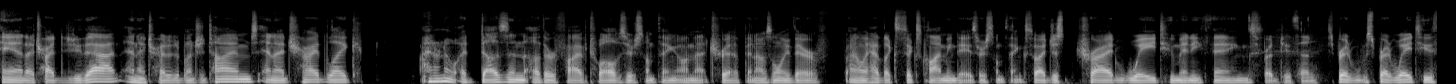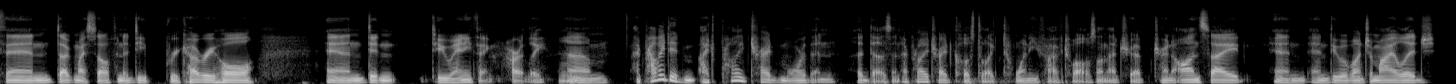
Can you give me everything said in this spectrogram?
and I tried to do that, and I tried it a bunch of times, and I tried like I don't know a dozen other 512s or something on that trip, and I was only there. I only had like six climbing days or something, so I just tried way too many things Spread too thin. spread spread way too thin, dug myself in a deep recovery hole, and didn't do anything hardly. Um, I probably did. I probably tried more than a dozen. I probably tried close to like 25 12s on that trip, trying to on-site and and do a bunch of mileage,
